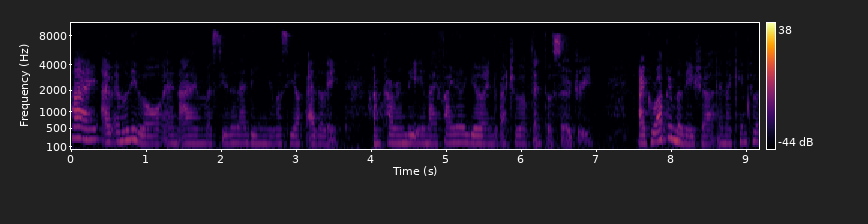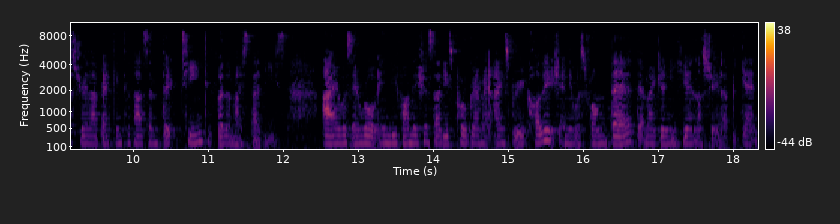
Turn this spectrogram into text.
Hi, I'm Emily Law and I'm a student at the University of Adelaide. I'm currently in my final year in the Bachelor of Dental Surgery. I grew up in Malaysia and I came to Australia back in 2013 to further my studies. I was enrolled in the Foundation Studies program at Eynesbury College and it was from there that my journey here in Australia began.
